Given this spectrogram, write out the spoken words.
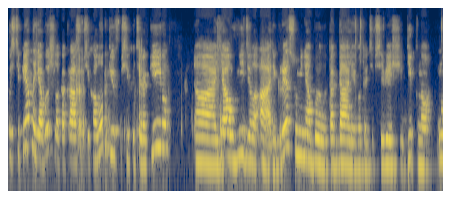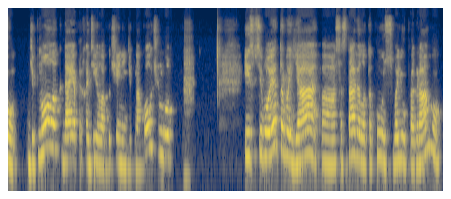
постепенно я вышла как раз в психологию, в психотерапию, я увидела, а, регресс у меня был и так далее, вот эти все вещи, гипно, ну, гипнолог, да, я проходила обучение гипнокоучингу. Из всего этого я а, составила такую свою программу,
